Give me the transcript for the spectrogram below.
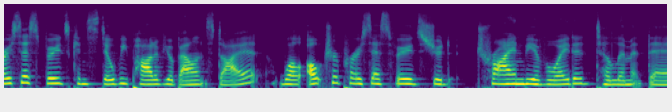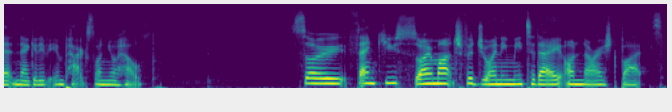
Processed foods can still be part of your balanced diet, while ultra processed foods should try and be avoided to limit their negative impacts on your health. So, thank you so much for joining me today on Nourished Bites.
